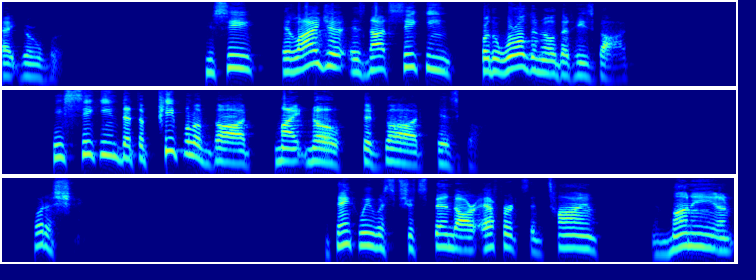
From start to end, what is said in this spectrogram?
at your word. You see, Elijah is not seeking for the world to know that he's God. He's seeking that the people of God might know that God is God. What a shame. I think we should spend our efforts and time and money and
